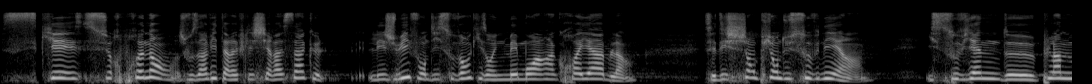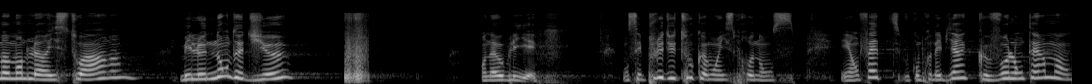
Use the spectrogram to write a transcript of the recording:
Ce qui est surprenant, je vous invite à réfléchir à ça, que les Juifs, ont dit souvent qu'ils ont une mémoire incroyable. C'est des champions du souvenir. Ils se souviennent de plein de moments de leur histoire, mais le nom de Dieu, on a oublié. On ne sait plus du tout comment il se prononce. Et en fait, vous comprenez bien que volontairement,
